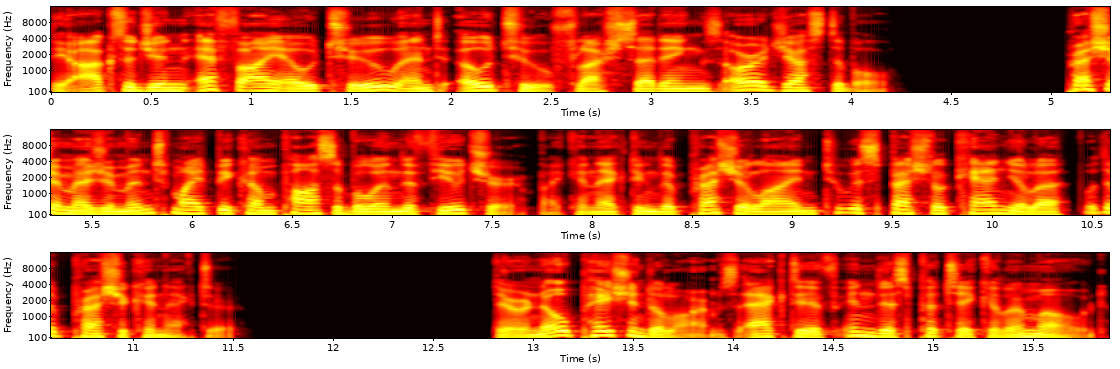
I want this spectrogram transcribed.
The oxygen FiO2 and O2 flush settings are adjustable. Pressure measurement might become possible in the future by connecting the pressure line to a special cannula with a pressure connector. There are no patient alarms active in this particular mode.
